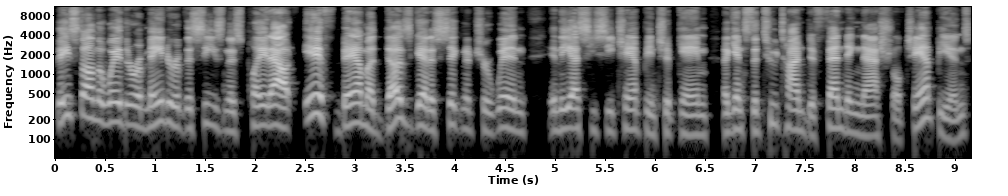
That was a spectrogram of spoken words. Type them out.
based on the way the remainder of the season is played out, if Bama does get a signature win in the SEC championship game against the two time defending national champions,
